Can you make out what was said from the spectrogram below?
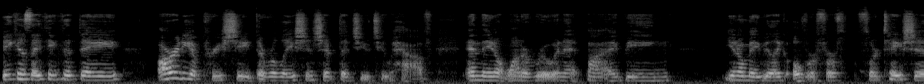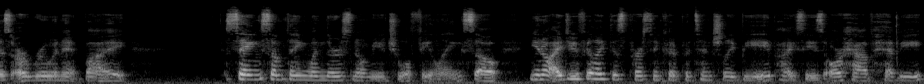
because I think that they already appreciate the relationship that you two have and they don't want to ruin it by being you know, maybe like over flirtatious or ruin it by saying something when there's no mutual feeling. So, you know, I do feel like this person could potentially be a Pisces or have heavy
